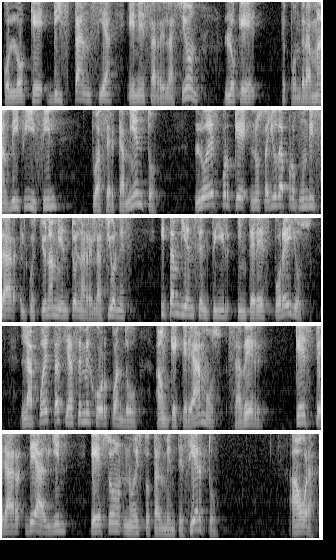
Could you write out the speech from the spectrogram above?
coloque distancia en esa relación, lo que te pondrá más difícil tu acercamiento. Lo es porque nos ayuda a profundizar el cuestionamiento en las relaciones y también sentir interés por ellos. La apuesta se hace mejor cuando, aunque creamos saber qué esperar de alguien, eso no es totalmente cierto. Ahora,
